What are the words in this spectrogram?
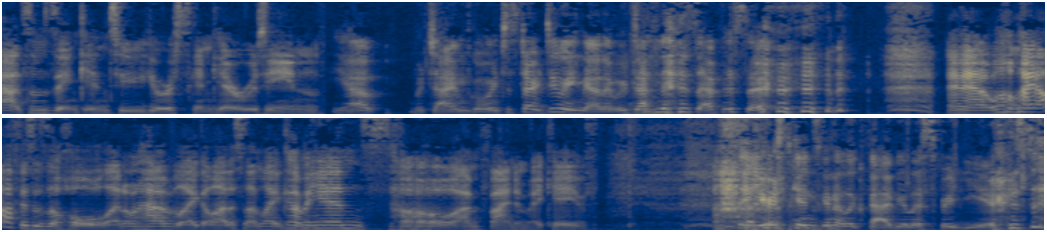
add some zinc into your skincare routine. yep, which I'm going to start doing now that we've done this episode. I know. Well, my office is a hole. I don't have like a lot of sunlight coming in, so I'm fine in my cave. so your skin's gonna look fabulous for years.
